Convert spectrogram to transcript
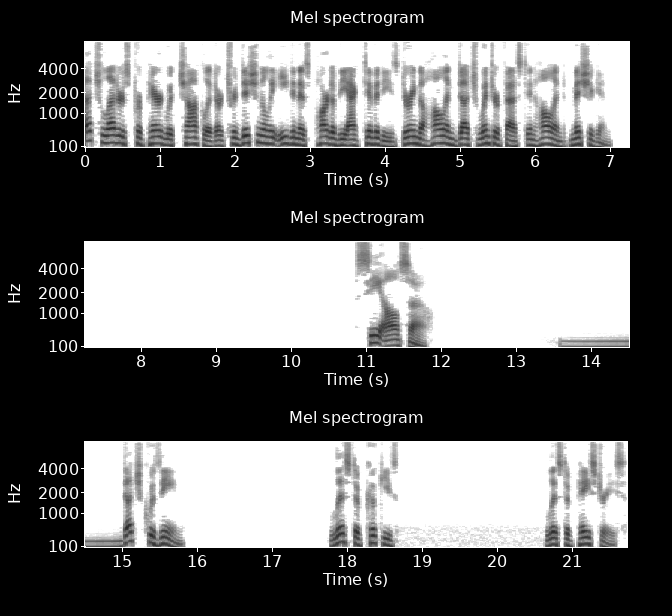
Dutch letters prepared with chocolate are traditionally eaten as part of the activities during the Holland Dutch Winterfest in Holland, Michigan. See also Dutch cuisine List of cookies List of pastries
